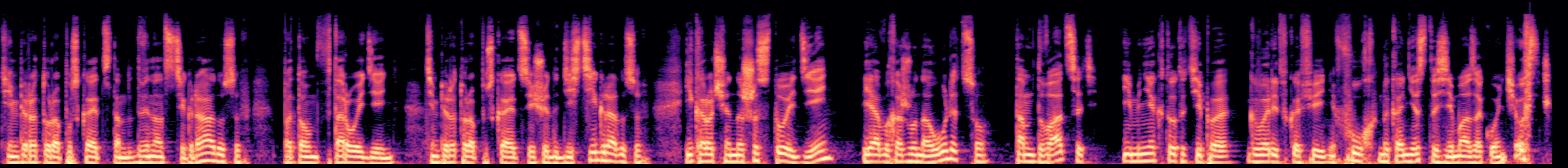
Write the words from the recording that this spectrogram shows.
температура опускается там до 12 градусов, потом второй день температура опускается еще до 10 градусов, и, короче, на шестой день я выхожу на улицу, там 20, и мне кто-то типа говорит в кофейне, фух, наконец-то зима закончилась.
